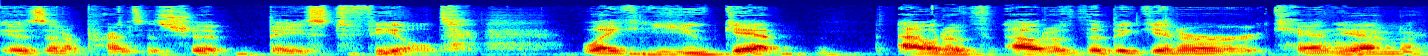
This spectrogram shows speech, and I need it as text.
is an apprenticeship based field. Like you get out of out of the beginner canyon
